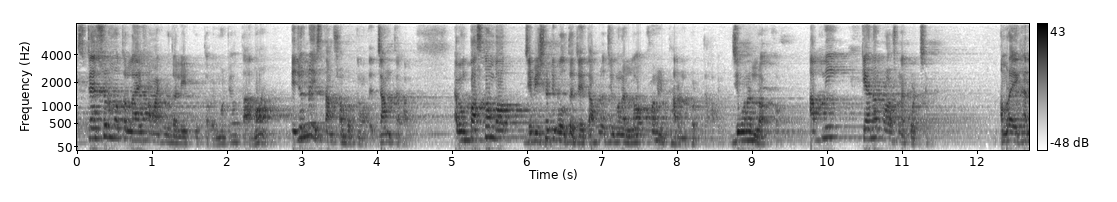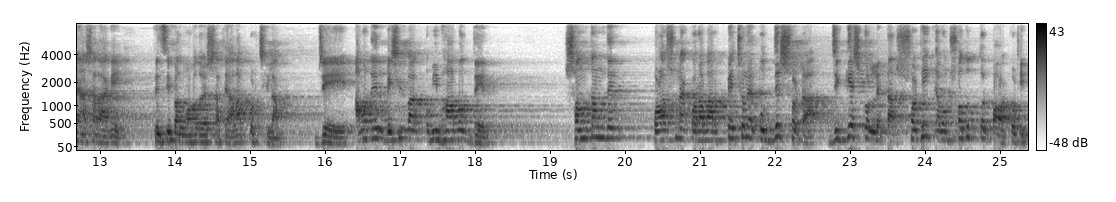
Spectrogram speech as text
স্ট্যাচুর মতো লাইফ আমাকে বোধহয় লিড করতে হবে, মোটেও তা নয়। এই জন্য ইসলাম সম্পর্কে আমাদের জানতে হবে। এবং পাঁচ নম্বর, যে বিষয়টি বলতে চাই, তা হলো জীবনের লক্ষ্য নির্ধারণ করতে হবে। জীবনের লক্ষ্য। আপনি কেন পড়াশোনা করছেন? আমরা এখানে আসার আগে প্রিন্সিপাল মহোদয়ের সাথে আলাপ করছিলাম যে আমাদের বেশিরভাগ অভিভাবকদের সন্তানদের পড়াশোনা করাবার পেছনের উদ্দেশ্যটা জিজ্ঞেস করলে তার সঠিক এবং সদুত্তর পাওয়া কঠিন।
